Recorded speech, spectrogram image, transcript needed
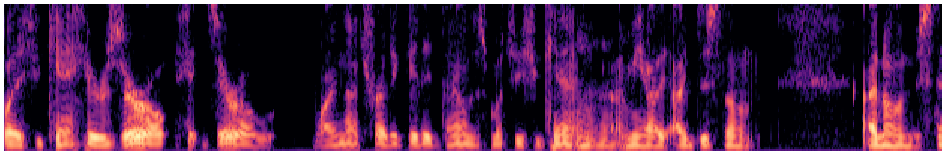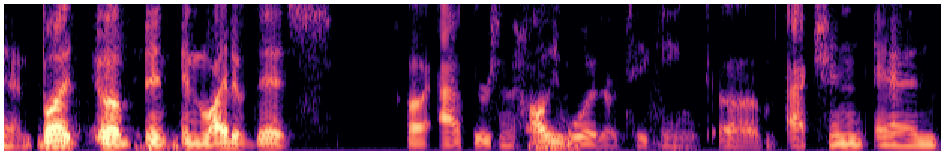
but if you can't hear zero hit zero, why not try to get it down as much as you can? Mhm. I mean, I, I just don't. I don't understand. But uh, in in light of this, uh, actors in Hollywood are taking um, action, and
